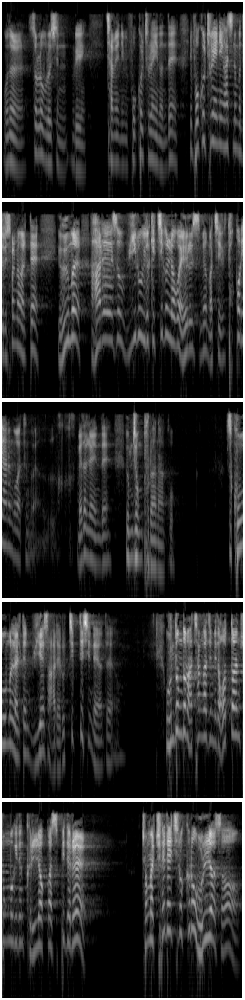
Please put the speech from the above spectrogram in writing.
오늘 솔로 부르신 우리 자매님이 보컬 트레이너인데 이 보컬 트레이닝 하시는 분들이 설명할 때 음을 아래에서 위로 이렇게 찍으려고 애를 쓰면 마치 턱걸이 하는 것 같은 거야. 매달려 있는데 음정 불안하고 그래서 고음을 낼 땐 위에서 아래로 찍듯이 내야 돼요. 운동도 마찬가지입니다. 어떠한 종목이든 근력과 스피드를 정말 최대치로 끌어올려서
